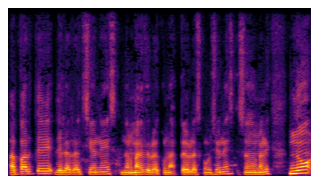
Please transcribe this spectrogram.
aparte de las reacciones normales de la vacuna, pero las convulsiones son normales. No,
